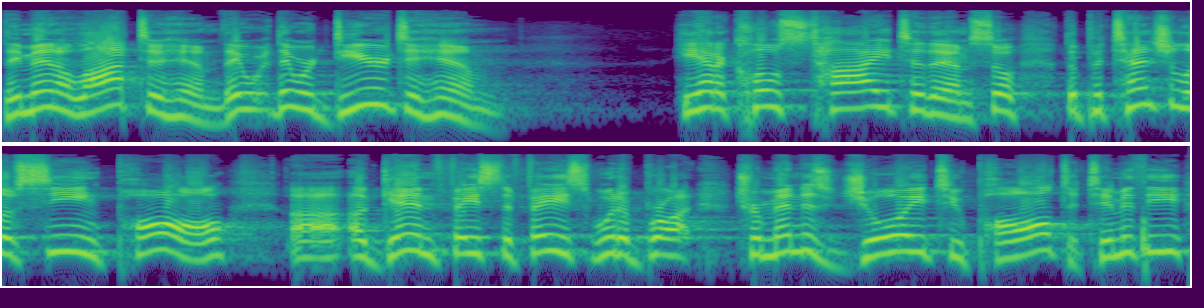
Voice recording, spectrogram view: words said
They meant a lot to him, they were, they were dear to him. He had a close tie to them. So the potential of seeing Paul uh, again face to face would have brought tremendous joy to Paul, to Timothy,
